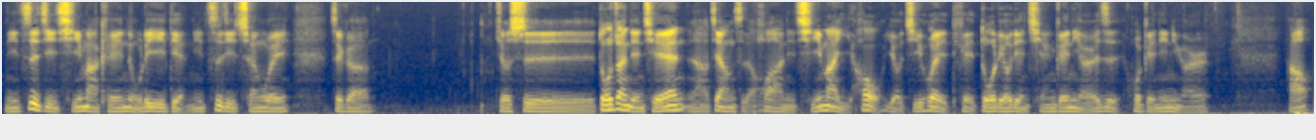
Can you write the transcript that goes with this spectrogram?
你自己起码可以努力一点，你自己成为这个，就是多赚点钱，然后这样子的话，你起码以后有机会可以多留点钱给你儿子或给你女儿，好，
